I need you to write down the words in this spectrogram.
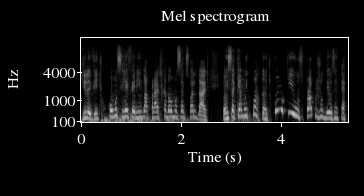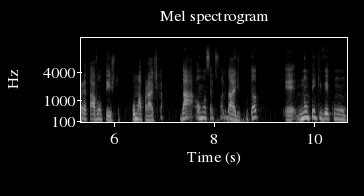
de Levítico, como se referindo à prática da homossexualidade. Então, isso aqui é muito importante. Como que os próprios judeus interpretavam o texto? Como a prática da homossexualidade. Portanto, é, não tem que ver com.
